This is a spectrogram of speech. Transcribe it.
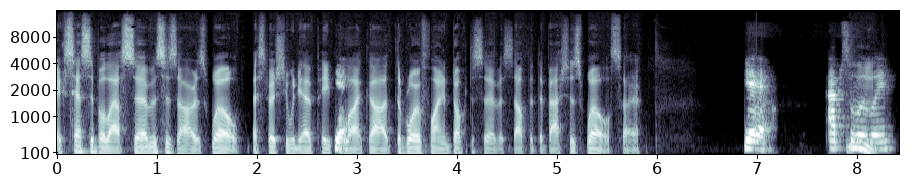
accessible our services are as well, especially when you have people Yeah. like uh, the Royal Flying Doctor Service up at the bash as well. So yeah absolutely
